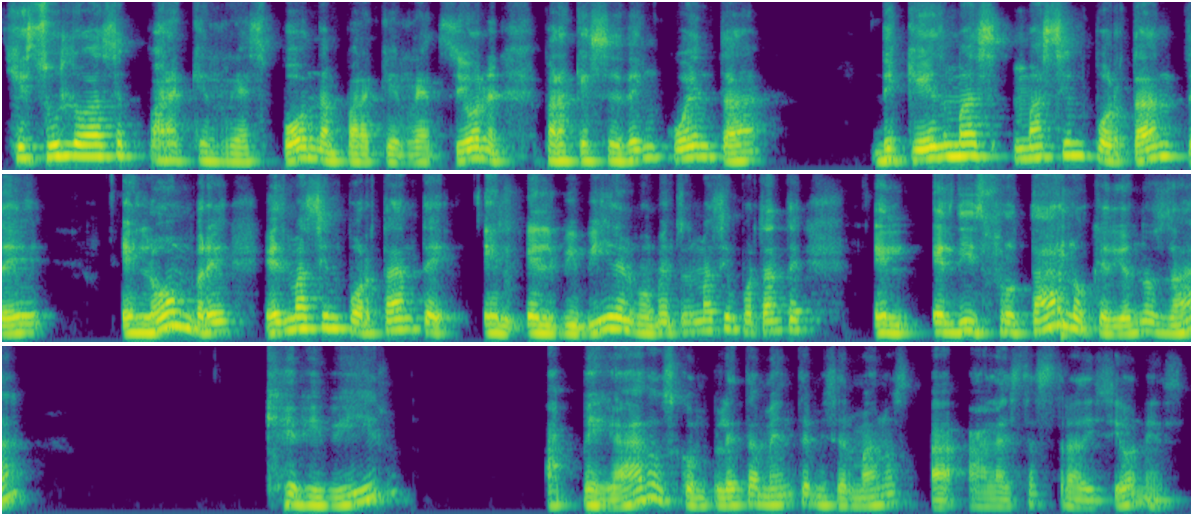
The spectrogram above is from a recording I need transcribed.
Jesús lo hace para que respondan, para que reaccionen, para que se den cuenta de que es más, más importante el hombre, es más importante el, el vivir el momento, es más importante el, el disfrutar lo que Dios nos da que vivir apegados completamente, mis hermanos, a, estas tradiciones.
